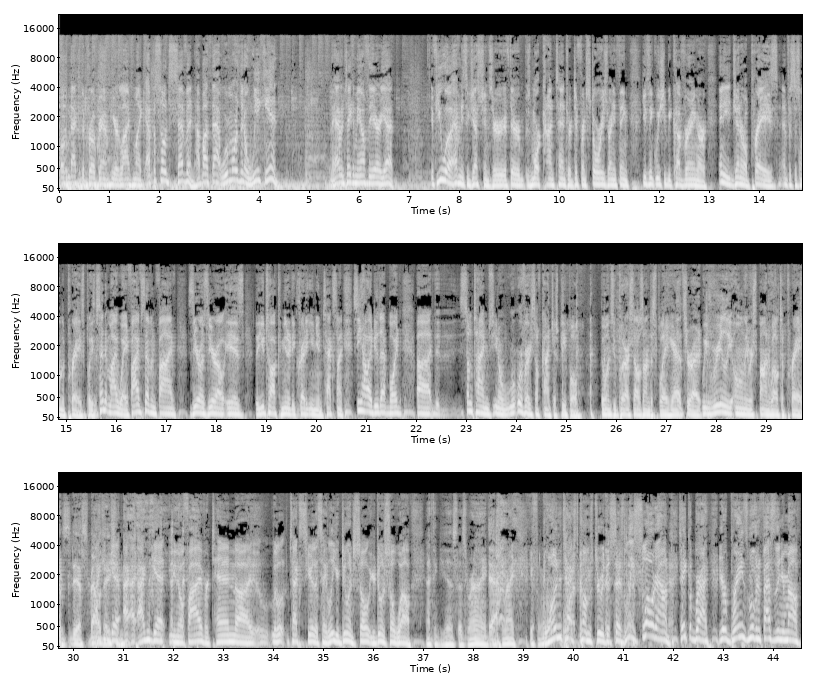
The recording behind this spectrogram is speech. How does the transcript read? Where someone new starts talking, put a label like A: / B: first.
A: Welcome back to the program here, Live Mic. Episode 7. How about that? We're more than a week in. They haven't taken me off the air yet. If you uh, have any suggestions or if there is more content or different stories or anything you think we should be covering or any general praise, emphasis on the praise, please send it my way. 57500 is the Utah Community Credit Union text line. See how I do that, Boyd? Uh, th- sometimes, you know, we're, we're very self conscious people, the ones who put ourselves on display here.
B: That's right.
A: We really only respond well to praise.
B: To- yes,
A: I can, get,
B: validation.
A: I, I- can get you know five or ten uh, little texts here that say, "Lee, you're doing so you're doing so well," and I think, "Yes, that's right, that's right." If one text comes through that says, "Lee, slow down, take a breath, your brain's moving faster than your mouth,"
